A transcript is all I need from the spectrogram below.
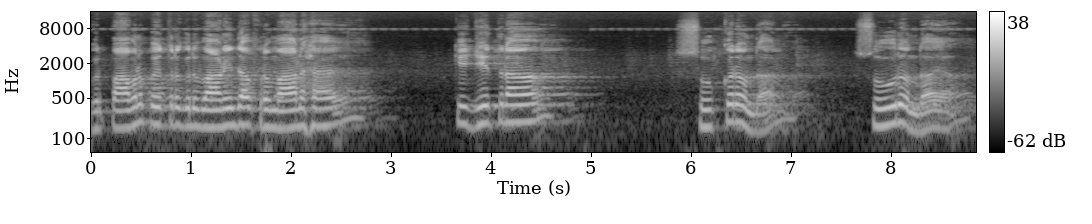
ਗੁਰਪਾਵਨ ਪਵਿੱਤਰ ਗੁਰਬਾਣੀ ਦਾ ਫਰਮਾਨ ਹੈ ਕਿ ਜੇ ਤਰ੍ਹਾਂ ਸੂਕਰ ਹੁੰਦਾ, ਸੂਰ ਹੁੰਦਾ ਆ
